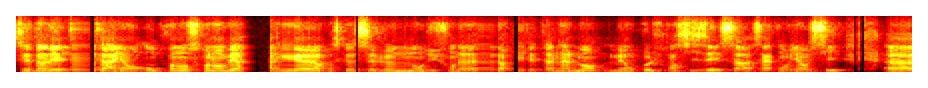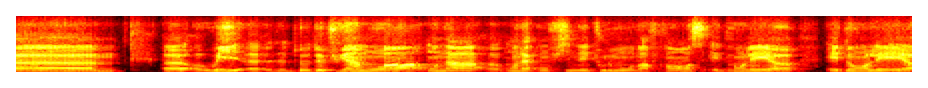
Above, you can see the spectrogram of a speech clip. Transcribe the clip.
c'est un détail. On, prononce Roland Berger parce que c'est le nom du fondateur qui était un Allemand, mais on peut le franciser, ça, ça convient aussi. Euh, euh, oui, euh, depuis un mois, on a on a confiné tout le monde en France et dans les et dans les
